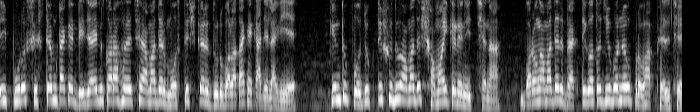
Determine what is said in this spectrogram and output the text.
এই পুরো সিস্টেমটাকে ডিজাইন করা হয়েছে আমাদের মস্তিষ্কের দুর্বলতাকে কাজে লাগিয়ে। কিন্তু প্রযুক্তি শুধু আমাদের সময় কেড়ে নিচ্ছে না, বরং আমাদের ব্যক্তিগত জীবনেও প্রভাব ফেলছে।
